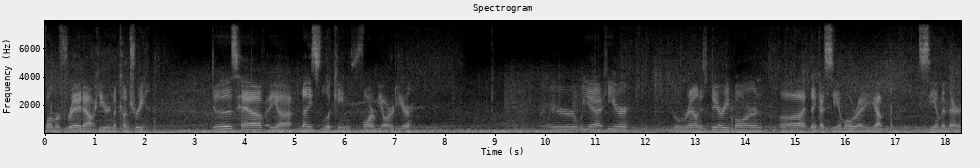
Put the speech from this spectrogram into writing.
Farmer Fred out here in the country. does have a uh, nice looking farmyard here. At here? Go around his dairy barn. Oh, I think I see him already. Yep. See him in there.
